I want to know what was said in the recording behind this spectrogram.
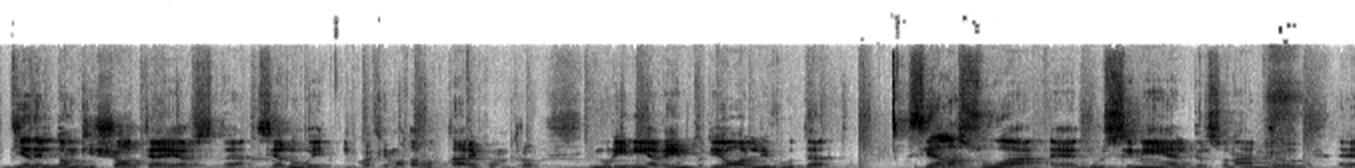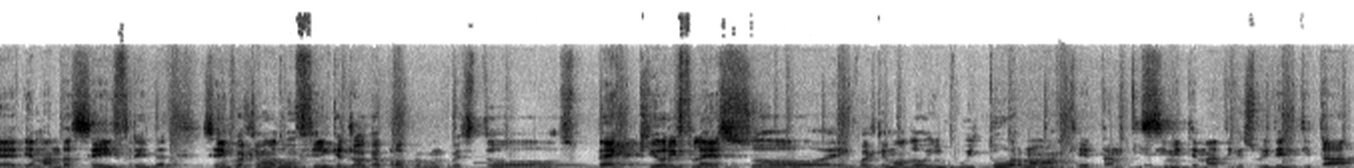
dia del Don Quixote a Hearst sia lui in qualche modo a lottare contro i mulini a vento di Hollywood sia la sua eh, Dulcinea, il personaggio eh, di Amanda Seyfried, sia in qualche modo un film che gioca proprio con questo specchio riflesso e in qualche modo in cui tornano anche tantissime tematiche sull'identità,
